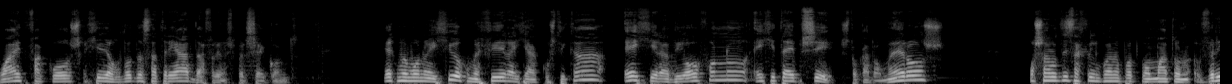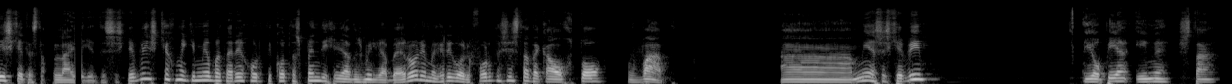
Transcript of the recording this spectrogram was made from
wide φακός 1080 στα 30 frames per second. Έχουμε μόνο ηχείο, έχουμε θύρα για ακουστικά, έχει ραδιόφωνο, έχει τα υψί στο κάτω μέρος. Ο σαρωτή δαχτυλικών αποτυπωμάτων βρίσκεται στα πλάγια της συσκευής και έχουμε και μια μπαταρία χωρητικότητας 5.000 mAh με γρήγορη φόρτιση στα 18 W. μια συσκευή η οποία είναι στα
